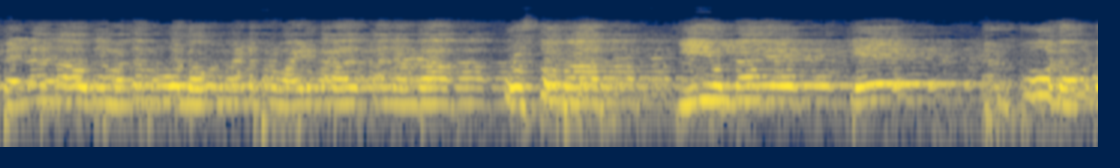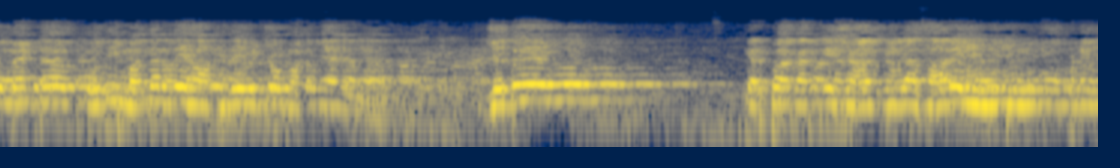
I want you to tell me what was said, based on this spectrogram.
ਪਹਿਲਾਂ ਤਾਂ ਉਹਦੀ ਮਦਰ ਉਹ ਡਾਕੂਮੈਂਟ ਪ੍ਰੋਵਾਈਡ ਕਰਾ ਦਿੱਤਾ ਜਾਂਦਾ। ਉਸ ਤੋਂ ਬਾਅਦ ਕੀ ਹੁੰਦਾ ਹੈ ਕਿ ਉਹ ਡਾਕੂਮੈਂਟ ਉਹਦੀ ਮਦਰ ਦੇ ਹੱਥ ਦੇ ਵਿੱਚੋਂ ਫੜ ਲਿਆ ਜਾਂਦਾ। ਜਦੋਂ ਕਿਰਪਾ ਕਰਕੇ ਸ਼ਾਂਤੀ ਦਾ ਸਾਰੇ ਯੂਥ ਨੂੰ ਆਪਣੇ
